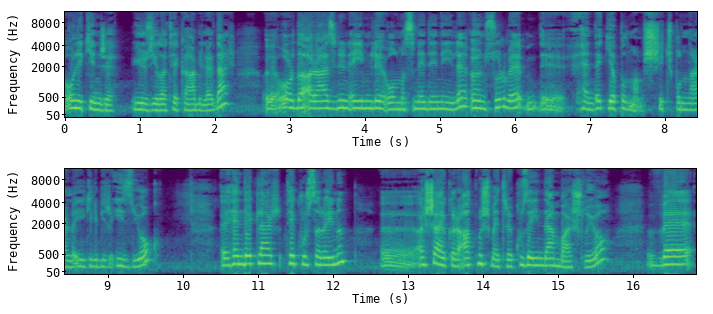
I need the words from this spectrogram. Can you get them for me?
12. yüzyıla tekabül eder. Orada arazinin eğimli olması nedeniyle ön sur ve hendek yapılmamış. Hiç bunlarla ilgili bir iz yok. Hendekler Tekfur Sarayı'nın aşağı yukarı 60 metre kuzeyinden başlıyor ve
